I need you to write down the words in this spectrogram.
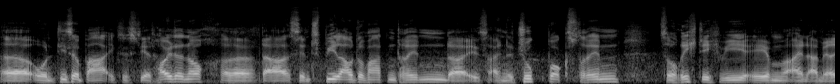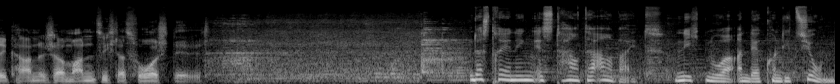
Äh, und diese Bar existiert heute noch. Äh, da sind Spielautomaten drin, da ist eine Jukebox drin, so richtig wie eben ein amerikanischer Mann sich das vorstellt. Das Training ist harte Arbeit, nicht nur an der Kondition.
